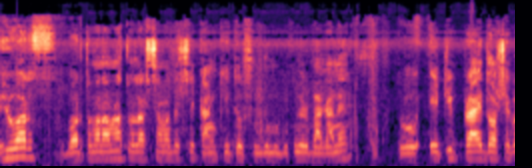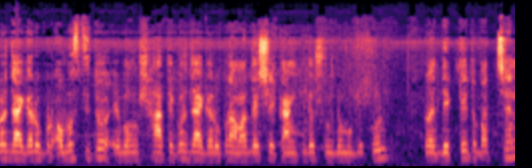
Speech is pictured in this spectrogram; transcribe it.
ভিউয়ার্স বর্তমানে আমরা চলে আসছি আমাদের সেই কাঙ্ক্ষিত সূর্যমুখী ফুলের বাগানে। তো এটি প্রায় দশ একর জায়গার উপর অবস্থিত এবং সাত একর জায়গার উপর আমাদের সেই কাঙ্ক্ষিত সূর্যমুখী ফুল। তো দেখতেই তো পাচ্ছেন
